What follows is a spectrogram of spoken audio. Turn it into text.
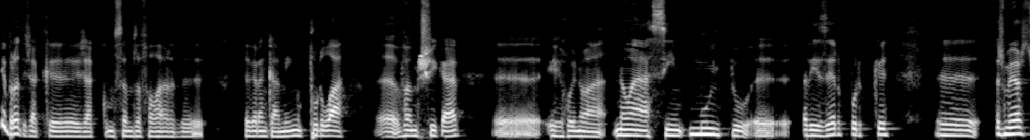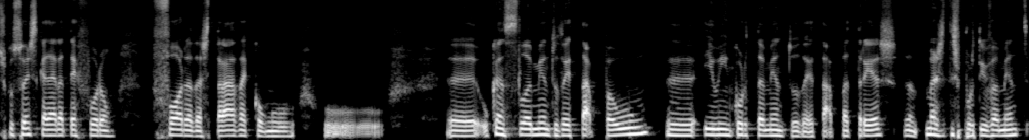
E pronto, já que, já que começamos a falar de, de Gran Caminho, por lá vamos ficar. e Rui, não há, não há assim muito a dizer, porque as maiores discussões, se calhar, até foram fora da estrada com o, o uh, o cancelamento da etapa 1 uh, eh, e o encurtamento da etapa 3, mas desportivamente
